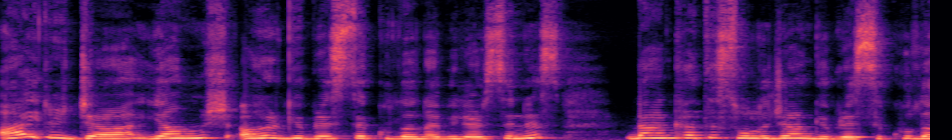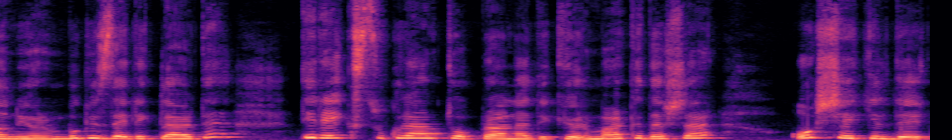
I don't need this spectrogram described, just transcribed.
Ayrıca yanmış ahır gübresi de kullanabilirsiniz. Ben katı solucan gübresi kullanıyorum. Bu güzelliklerde direkt sukulent toprağına dikiyorum arkadaşlar. O şekilde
